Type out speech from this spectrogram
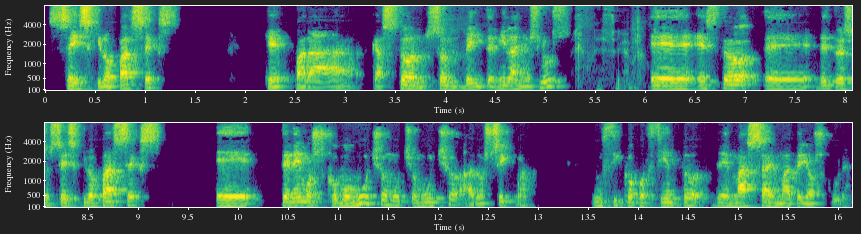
6 eh, kiloparsecs, que para Gastón son 20.000 años luz, eh, esto, eh, dentro de esos 6 kiloparsecs, tenemos como mucho, mucho, mucho, a 2 sigma, un 5% de masa en materia oscura.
